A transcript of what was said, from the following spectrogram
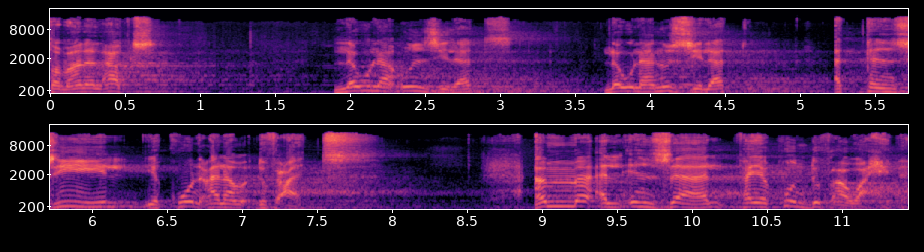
طبعا العكس. لولا أنزلت لولا نزلت التنزيل يكون على دفعات. أما الإنزال فيكون دفعة واحدة.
